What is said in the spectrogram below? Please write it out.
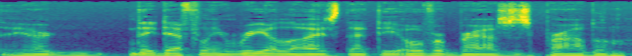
they are they definitely realize that the overbrowse is a problem.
